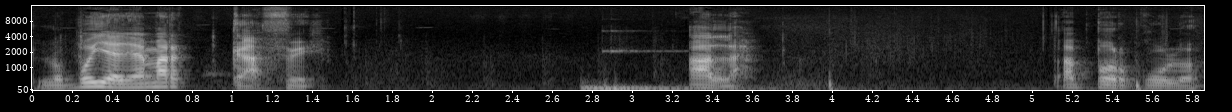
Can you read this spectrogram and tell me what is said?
Lo voy a llamar café. Ala. A por culo.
